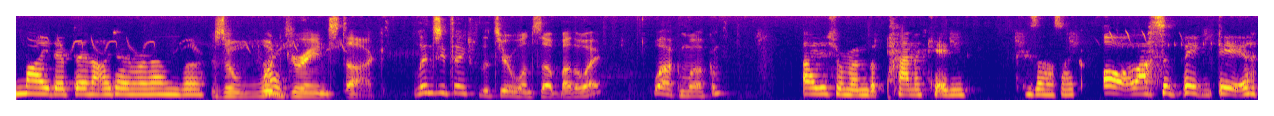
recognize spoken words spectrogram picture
might have been. I don't remember. It was a wood Nice. grain stock. Lindsay, thanks for the tier one sub, by the way. Welcome, welcome. I just remember panicking because I was like, "Oh, that's a big deer.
